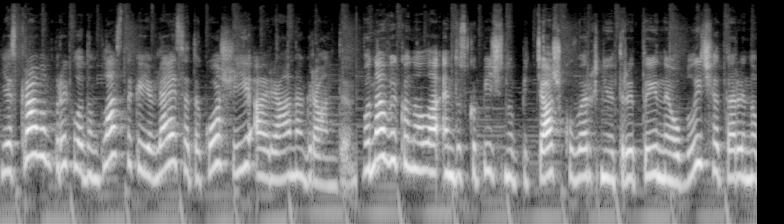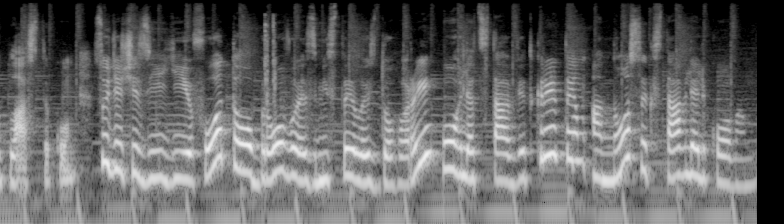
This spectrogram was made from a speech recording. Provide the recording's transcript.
Яскравим прикладом пластики являється також і Аріана Гранде. Вона виконала ендоскопічну підтяжку верхньої третини обличчя та ринопластику. Судячи з її фото, брови змістились догори, погляд став відкритим, а носик став ляльковим.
